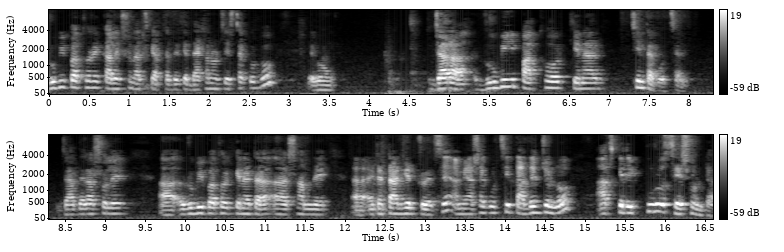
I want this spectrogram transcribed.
রুবি পাথরের কালেকশন আজকে আপনাদেরকে দেখানোর চেষ্টা করব এবং যারা রুবি পাথর কেনার চিন্তা করছেন যাদের আসলে রুবি পাথর কেনাটা সামনে একটা টার্গেট রয়েছে। আমি আশা করছি তাদের জন্য আজকের এই পুরো সেশনটা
